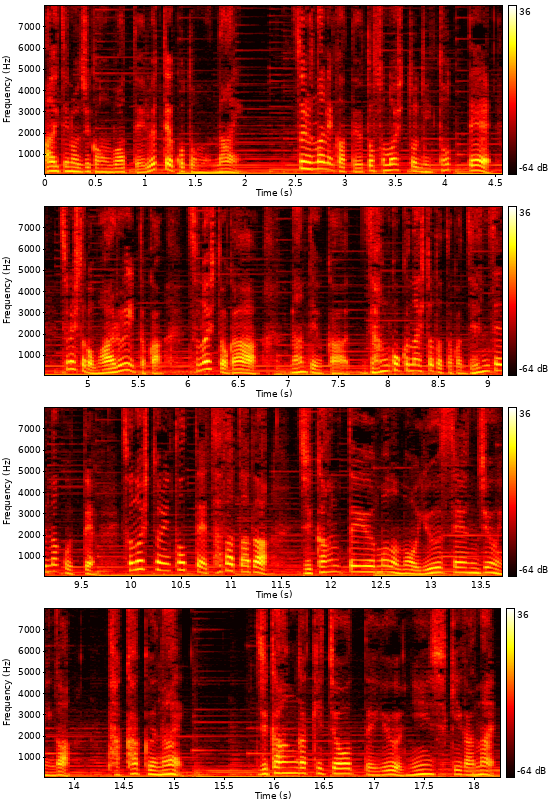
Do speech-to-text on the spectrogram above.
相手の時間を奪っているっていうこともない。それは何かっていうとその人にとってその人が悪いとかその人が何て言うか残酷な人だとか全然なくってその人にとってただただ時間っていうものの優先順位が高くない。時間が貴重っていう認識がない。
